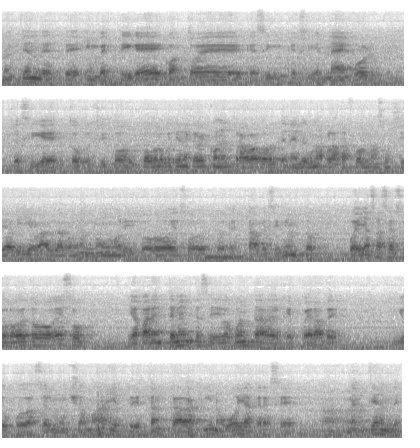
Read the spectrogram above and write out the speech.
¿me entiendes? Este, investigué cuánto es, que si, que si el network, que si esto, que si todo, todo lo que tiene que ver con el trabajo de tenerle una plataforma social y llevarla con el número y todo eso de, establecimiento, pues ella se asesoró de todo eso y aparentemente se dio cuenta de que espérate, yo puedo hacer mucho más y estoy estancada aquí, no voy a crecer. ¿Me entiendes?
